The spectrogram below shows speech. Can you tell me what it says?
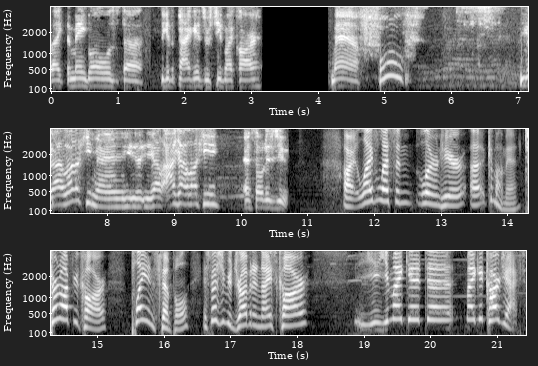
like the main goal was to to get the package, receive my car. Man, whew. you got lucky, man. You, you got I got lucky, and so did you. All right, life lesson learned here. Uh, come on, man. Turn off your car. Plain and simple. Especially if you're driving a nice car, you, you might get uh, might get carjacked.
